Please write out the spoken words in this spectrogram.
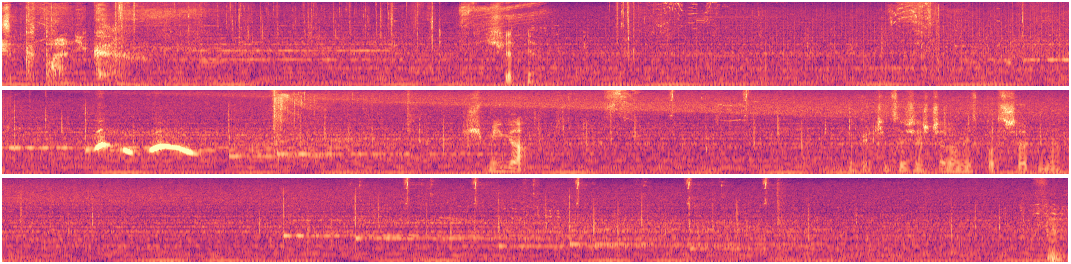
Cyk, palnik. Świetnie. Śmiga. Okej, czy coś jeszcze nam jest potrzebne? Hmm.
